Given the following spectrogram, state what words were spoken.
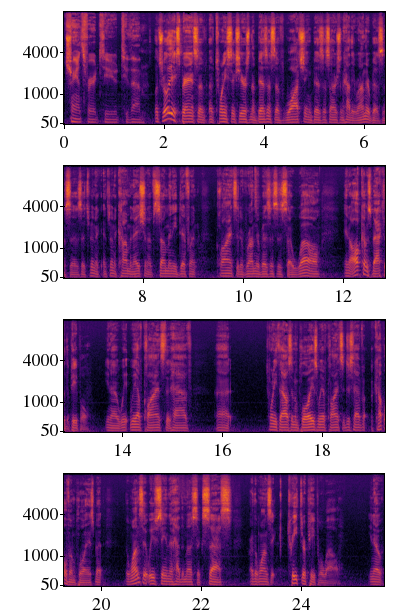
transferred to, to them? Well, it's really the experience of, of 26 years in the business of watching business owners and how they run their businesses. It's been a, it's been a combination of so many different clients that have run their businesses so well, and it all comes back to the people. You know, we, we have clients that have uh, 20,000 employees, we have clients that just have a couple of employees, but the ones that we've seen that have the most success are the ones that treat their people well. You know,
